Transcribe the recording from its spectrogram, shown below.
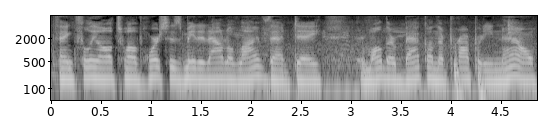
Thankfully, all 12 horses made it out alive that day. And while they're back on the property now,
